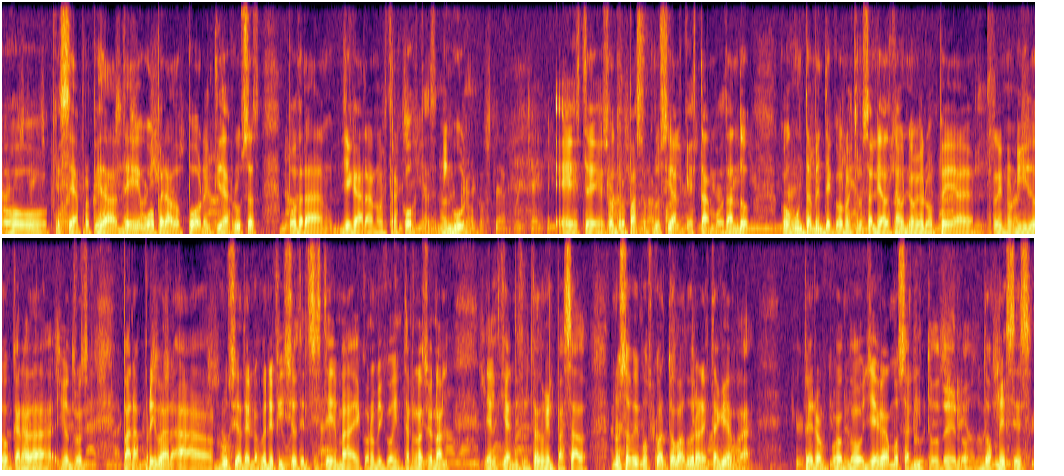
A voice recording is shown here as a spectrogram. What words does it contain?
o que sea propiedad de o operado por entidades rusas podrá llegar a nuestras costas. Ninguno. Este es otro paso crucial que estamos dando conjuntamente con nuestros aliados, la Unión Europea, el Reino Unido, Canadá y otros, para privar a Rusia de los beneficios del sistema económico internacional del que han disfrutado en el pasado. No sabemos cuánto va a durar esta guerra, pero cuando llegamos al hito de los dos meses,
